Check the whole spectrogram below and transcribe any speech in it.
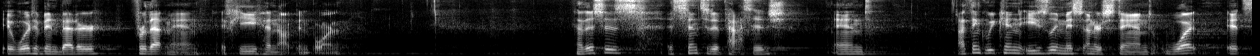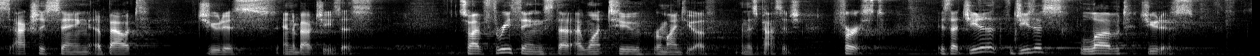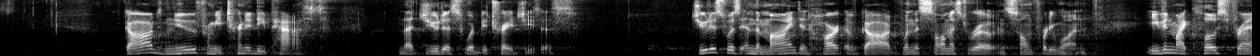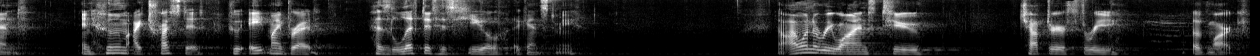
It would have been better for that man if he had not been born. Now, this is a sensitive passage, and I think we can easily misunderstand what it's actually saying about Judas and about Jesus. So I have three things that I want to remind you of in this passage. First is that Jesus loved Judas. God knew from eternity past that Judas would betray Jesus. Judas was in the mind and heart of God when the psalmist wrote in Psalm 41 Even my close friend, in whom I trusted, who ate my bread, has lifted his heel against me. Now, I want to rewind to chapter 3 of Mark.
